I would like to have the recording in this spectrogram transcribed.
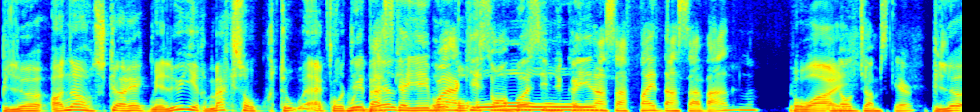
Puis là, oh non, c'est correct. Mais lui, il remarque son couteau à côté Oui, parce que ouais, Oh, son oh, boss est venu oh. cogner dans sa fenêtre, dans sa vanne. là. Ouais. Un autre jump scare. Puis là,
